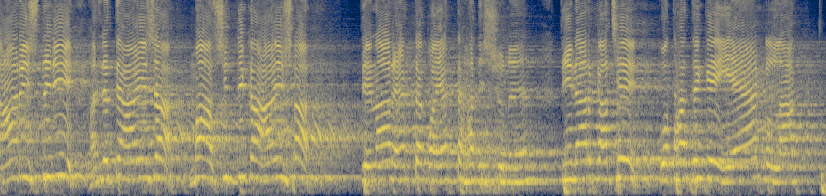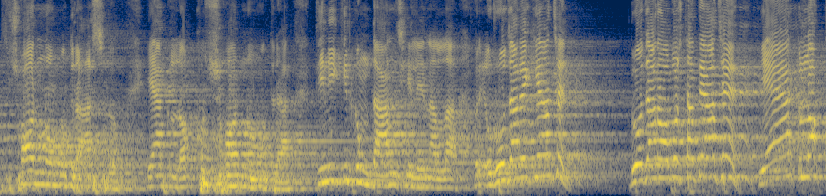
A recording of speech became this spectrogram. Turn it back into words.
তার স্ত্রী হজরতে আয়েশা, মা সিদ্দিকা আয়েশা, তেনার একটা কয়েকটা হাদিস শুনেন, তিনার কাছে কোথা থেকে এক লাখ স্বর্ণ মুদ্রা আসলো। এক লক্ষ স্বর্ণ মুদ্রা। তিনি কীরকম দান ছিলেন আল্লাহ? রোজা রেখে আছেন? রোজার অবস্থাতে আছেন? এক লক্ষ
